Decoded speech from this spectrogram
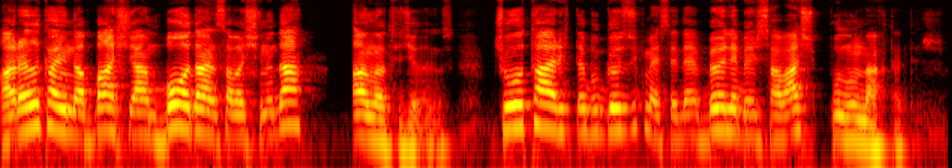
Aralık ayında başlayan Boğdan Savaşı'nı da anlatacağız. Çoğu tarihte bu gözükmese de böyle bir savaş bulunmaktadır.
